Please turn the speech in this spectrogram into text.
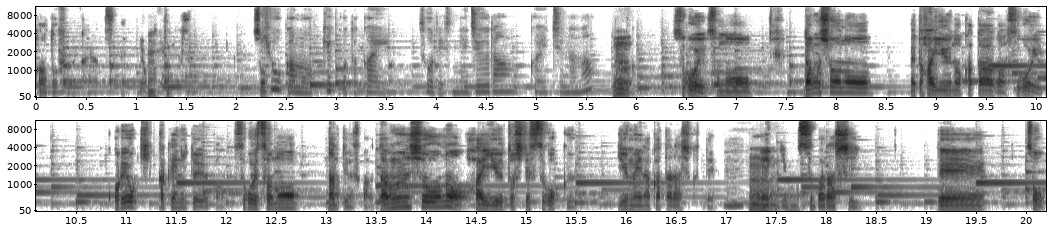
ハートフルなやつでよかったです。評価も結構高いそうですね。10段階中 7? うん。すごい、その、ダウン症の、えっと、俳優の方がすごい、これをきっかけにというか、すごいその、なんていうんですか、ダウン症の俳優としてすごく有名な方らしくて、うんうん演技も素晴らしい。で、そう、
